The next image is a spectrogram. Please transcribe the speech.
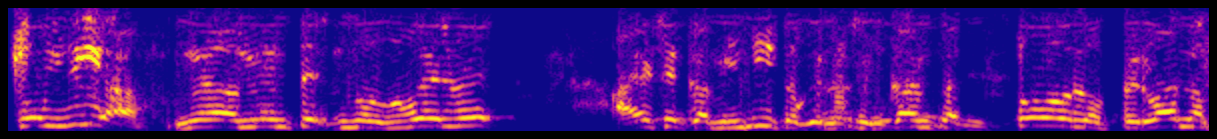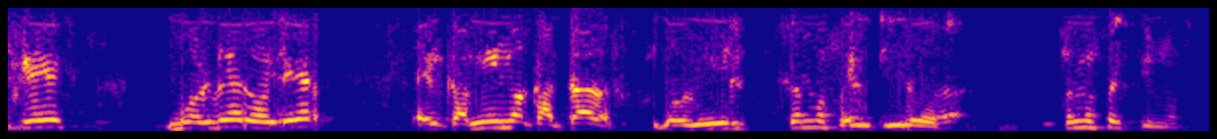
que hoy día nuevamente nos vuelve a ese caminito que nos encanta todos los peruanos, que es volver a oler el camino a Qatar 2022? Somos séptimos. Eh, Punto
